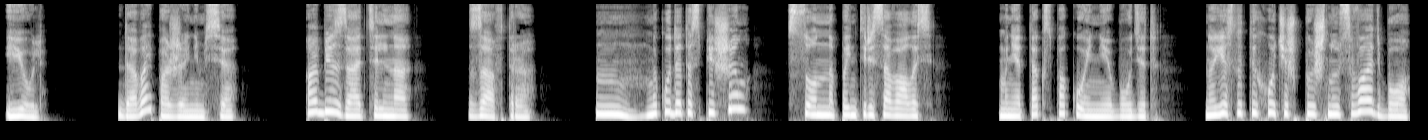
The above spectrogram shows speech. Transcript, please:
«Юль, давай поженимся?» «Обязательно. Завтра». «Мы куда-то спешим?» Сонно поинтересовалась. «Мне так спокойнее будет. Но если ты хочешь пышную свадьбу,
